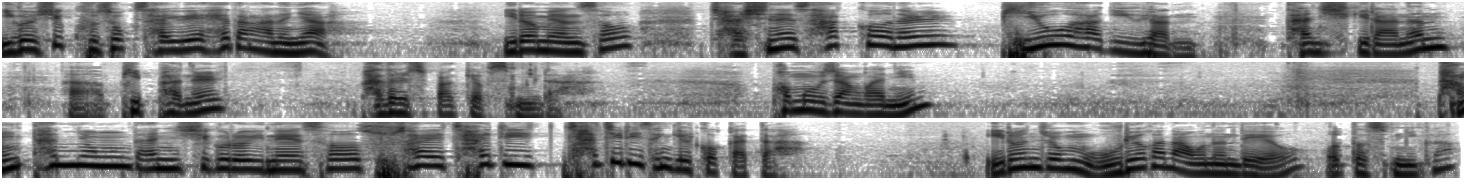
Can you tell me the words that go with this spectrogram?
이것이 구속 사유에 해당하느냐 이러면서 자신의 사건을 비호하기 위한 단식이라는 아, 비판을 받을 수밖에 없습니다. 법무부 장관님, 방탄용 단식으로 인해서 수사에 차질, 차질이 생길 것 같다. 이런 좀 우려가 나오는데요. 어떻습니까?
